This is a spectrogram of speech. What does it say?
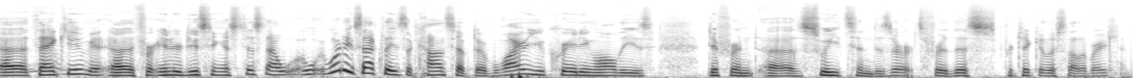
uh, thank you uh, for introducing us just. Now, w- what exactly is the concept of why are you creating all these different uh, sweets and desserts for this particular celebration?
